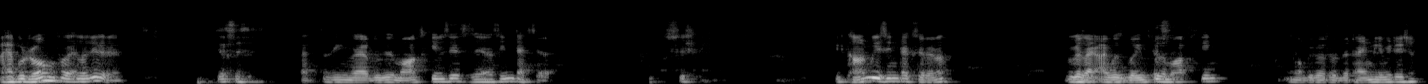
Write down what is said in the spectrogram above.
I have put wrong for logical error. Yes, sir. That's the thing where the mark scheme says uh, syntax error. It can't be syntax error, no? Because I, I was going through Yes, the mark scheme because of the time limitation.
